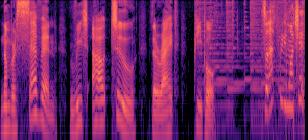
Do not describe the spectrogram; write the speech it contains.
Number seven, reach out to the right people. So that's pretty much it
